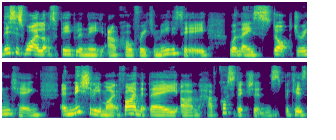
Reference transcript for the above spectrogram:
this is why lots of people in the alcohol free community when they stop drinking initially might find that they um, have cross addictions because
